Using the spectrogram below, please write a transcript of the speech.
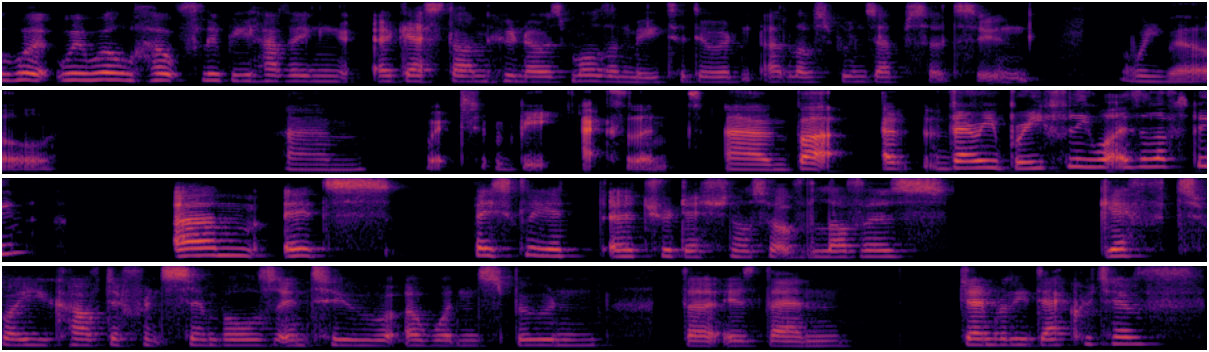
Well, we, we will hopefully be having a guest on who knows more than me to do a, a Love Spoons episode soon. We will, um, which would be excellent. Um, but uh, very briefly, what is a love spoon? Um, it's basically a, a traditional sort of lovers gift where you carve different symbols into a wooden spoon that is then generally decorative.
